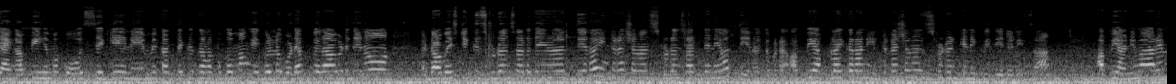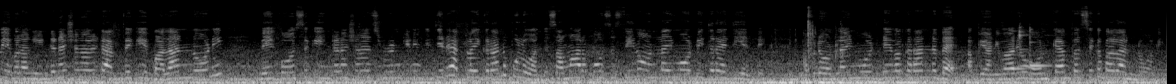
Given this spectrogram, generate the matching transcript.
දැන් අපි එහෙම කෝස් එකේ නේම් එකත් එක්ක ගහපු ගමන් ඒගොල්ලෝ ගොඩක් වෙලාවට දෙනවා ඩොමෙස්ටික් ස්ටුඩන්ට්ස් වලට දෙනවා තියෙනවා ඉන්ටර්නැෂනල් ස්ටුඩන්ට්ස් වලට දෙනවත් තියෙනවා. එතකොට අපි ඇප්ලයි කරන්නේ ඉන්ටර්නැෂනල් ස්ටුඩන්ට් කෙනෙක් විදියට නිසා අපි අනිවාර්යයෙන්ම ඒගොල්ලන්ගේ ඉන්ටර්නැෂනල් ටැබ් එකේ බලන්න ඕනි මේ කෝස් එක ඉන්ටර්නැෂනල් ස්ටුඩන්ට් කෙනෙක් විදියට ඇප්ලයි කරන්න පුළුවන්ද? සමහර කෝසස් තියෙන ඔන්ලයින් මෝඩ් විතරයි තියෙන්නේ. අපිට ඔන්ලයින් මෝඩ් ඒවා කරන්න බෑ. අපි අනිවාර්යයෙන් ඕන් කැම්පස් එක බලන්න ඕනේ.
